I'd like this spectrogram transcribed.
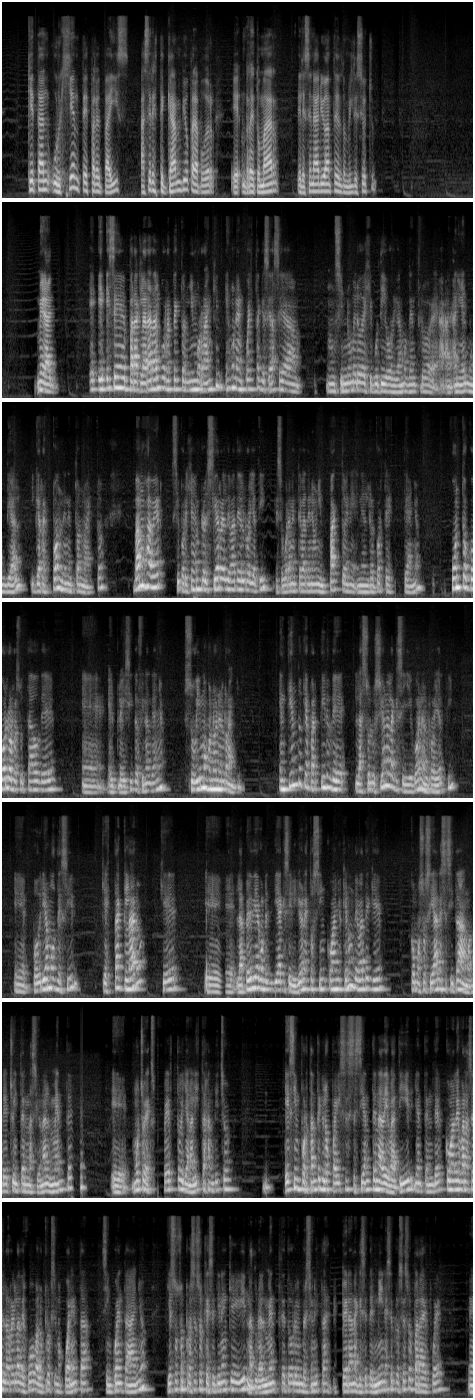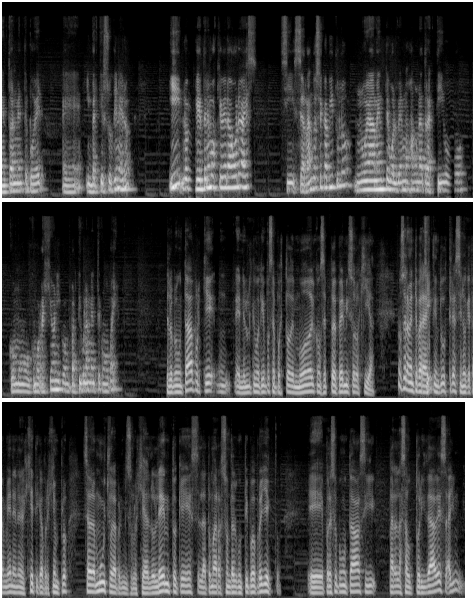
¿qué tan urgente es para el país hacer este cambio para poder eh, retomar el escenario antes del 2018? Mira, ese, para aclarar algo respecto al mismo ranking, es una encuesta que se hace a un sinnúmero de ejecutivos, digamos, dentro a, nivel mundial y que responden en torno a esto. Vamos a ver si, por ejemplo, el cierre del debate del royalty, que seguramente va a tener un impacto en, el reporte de este año, junto con los resultados del de, eh, plebiscito de final de año, subimos o no en el ranking entiendo que a partir de la solución a la que se llegó en el royalty, eh, podríamos decir que está claro que eh, la pérdida de competitividad que se vivió en estos cinco años, que era un debate que como sociedad necesitábamos, de hecho internacionalmente, eh, muchos expertos y analistas han dicho, es importante que los países se sienten a debatir y a entender cómo les van a ser las reglas de juego para los próximos 40, 50 años, y esos son procesos que se tienen que vivir. Naturalmente, todos los inversionistas esperan a que se termine ese proceso para después, eventualmente, poder eh, invertir sus dinero. Y lo que tenemos que ver ahora es si cerrando ese capítulo, nuevamente volvemos a un atractivo como, como región y particularmente como país. Te lo preguntaba porque mm, en el último tiempo se ha puesto de moda el concepto de permisología no solamente para esta industria, sino que también energética, por ejemplo, se habla mucho de la permisología, de lo lento que es la toma de razón de algún tipo de proyecto. Eh, por eso preguntaba si para las autoridades hay un,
